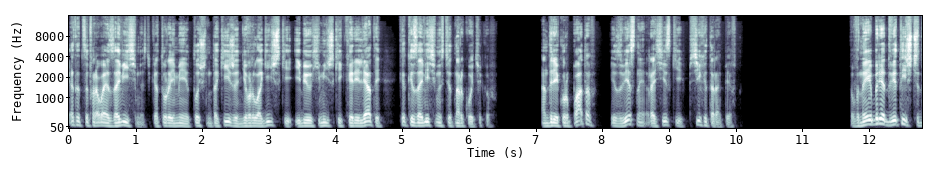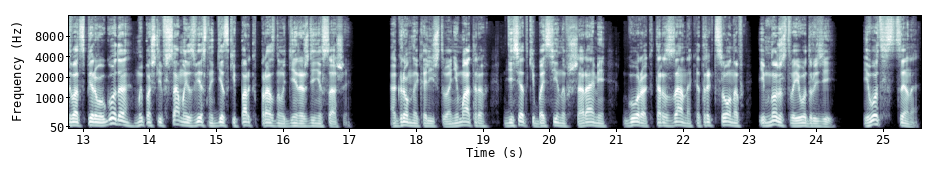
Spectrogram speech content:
это цифровая зависимость, которая имеет точно такие же неврологические и биохимические корреляты, как и зависимость от наркотиков. Андрей Курпатов, известный российский психотерапевт. В ноябре 2021 года мы пошли в самый известный детский парк праздновать день рождения Саши. Огромное количество аниматоров, десятки бассейнов с шарами, горок, тарзанок, аттракционов и множество его друзей. И вот сцена.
